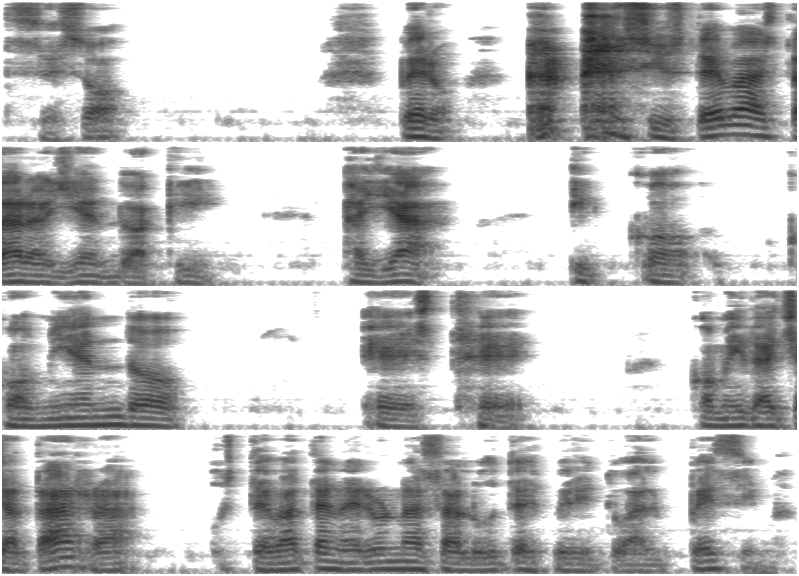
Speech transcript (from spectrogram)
cesó. Pero si usted va a estar yendo aquí, allá, y comiendo este, comida chatarra, usted va a tener una salud espiritual pésima.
